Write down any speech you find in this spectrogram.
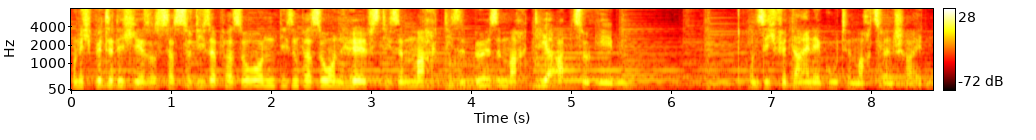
Und ich bitte dich, Jesus, dass du dieser Person, diesen Personen hilfst, diese Macht, diese böse Macht dir abzugeben und sich für deine gute Macht zu entscheiden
